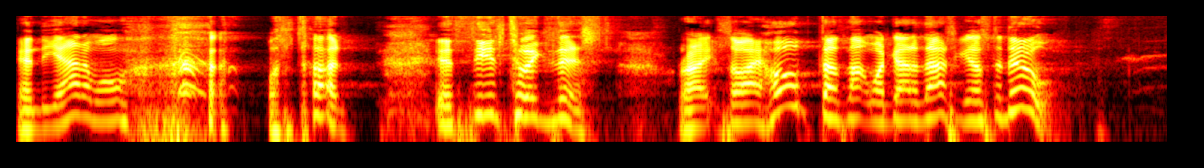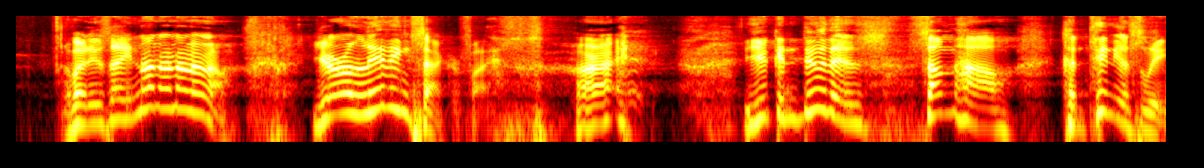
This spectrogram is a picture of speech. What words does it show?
and the animal was done. It ceased to exist, right? So I hope that's not what God is asking us to do. But he's saying, no, no, no, no, no. You're a living sacrifice, all right? You can do this somehow continuously,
